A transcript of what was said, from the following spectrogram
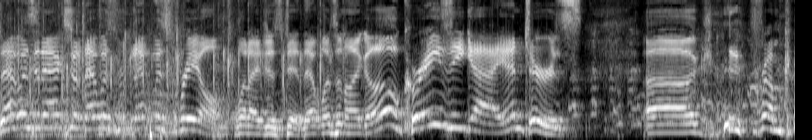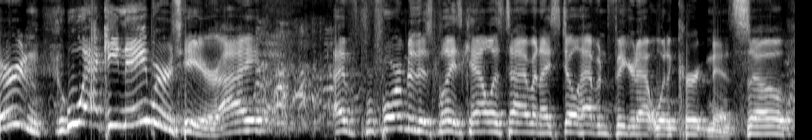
That was an actual. That was that was real. What I just did. That wasn't like, oh, crazy guy enters uh, from Curtin. Wacky neighbors here. I I've performed at this place countless times and I still haven't figured out what a curtain is. So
